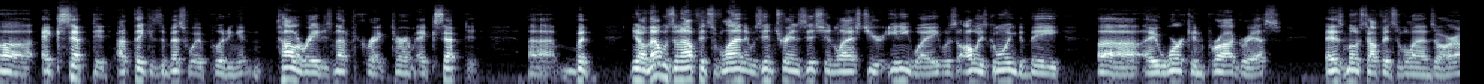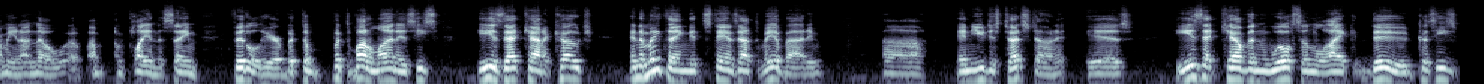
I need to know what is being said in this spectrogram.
uh, accepted. I think is the best way of putting it. Tolerate is not the correct term. Accepted, uh, but you know that was an offensive line that was in transition last year anyway. It was always going to be uh, a work in progress, as most offensive lines are. I mean, I know uh, I'm, I'm, playing the same fiddle here, but the but the bottom line is he's he is that kind of coach. And the main thing that stands out to me about him, uh, and you just touched on it, is he is that Kevin Wilson like dude because he's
